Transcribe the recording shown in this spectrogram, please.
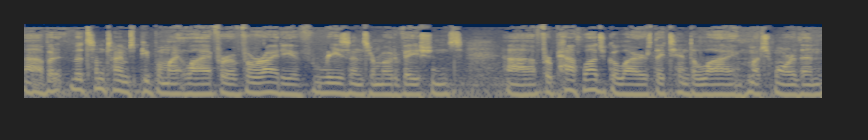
Uh, but but sometimes people might lie for a variety of reasons or motivations. Uh, for pathological liars, they tend to lie much more than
